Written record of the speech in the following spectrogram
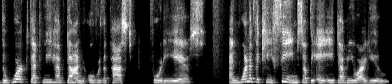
the work that we have done over the past 40 years. And one of the key themes of the AAWRU,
